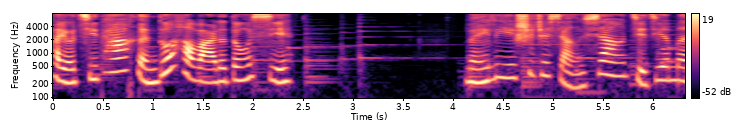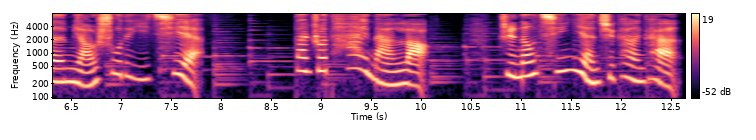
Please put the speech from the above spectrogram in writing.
还有其他很多好玩的东西。梅丽试着想象姐姐们描述的一切，但这太难了，只能亲眼去看看。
